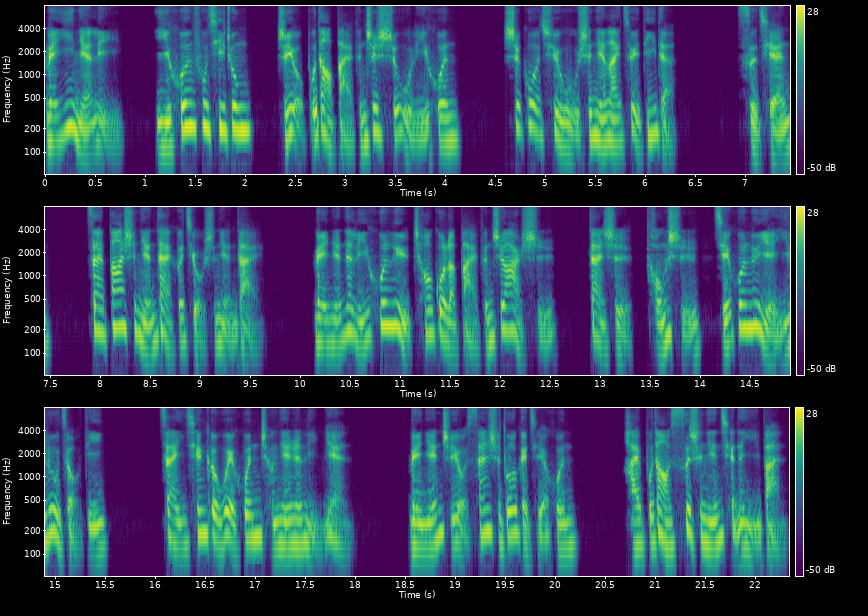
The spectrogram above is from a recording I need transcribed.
每一年里已婚夫妻中只有不到百分之十五离婚，是过去五十年来最低的。此前。在八十年代和九十年代，每年的离婚率超过了百分之二十，但是同时结婚率也一路走低。在一千个未婚成年人里面，每年只有三十多个结婚，还不到四十年前的一半。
